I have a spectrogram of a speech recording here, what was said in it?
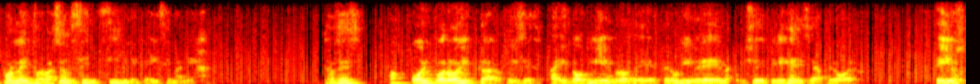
por la información sensible que ahí se maneja. Entonces, hoy por hoy, claro, tú dices, hay dos miembros de Perú Libre en la Comisión de Inteligencia, pero bueno, ellos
